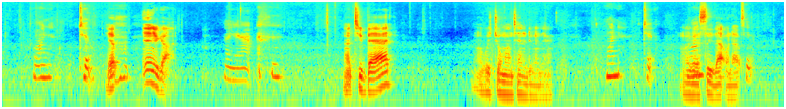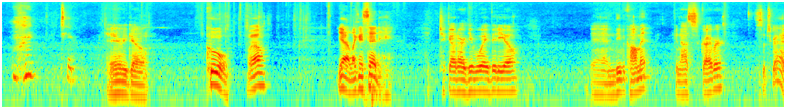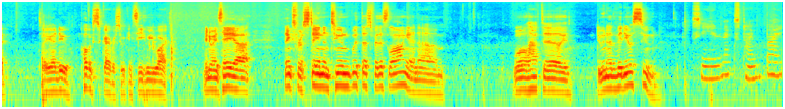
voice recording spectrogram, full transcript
One, two. Yep, and you're gone. No, not. Not too bad. Oh, what's Joe Montana doing there? One, two. I'm gonna leave that one up. Two. One, two. There we go. Cool. Well, yeah, like I said, check out our giveaway video and leave a comment. If you're not a subscriber, subscribe. That's all you gotta do. Public subscriber so we can see who you are. Anyways, hey, uh, thanks for staying in tune with us for this long, and um, we'll have to do another video soon. See you next time. Bye.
